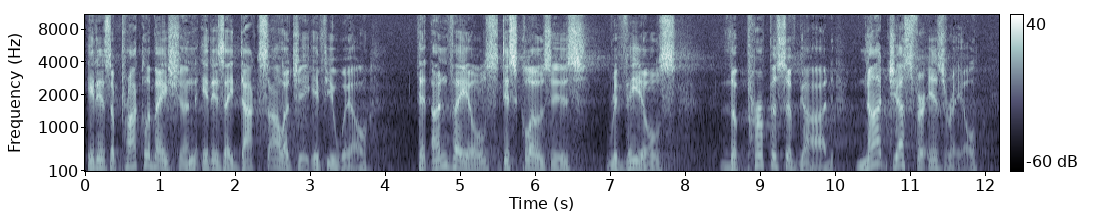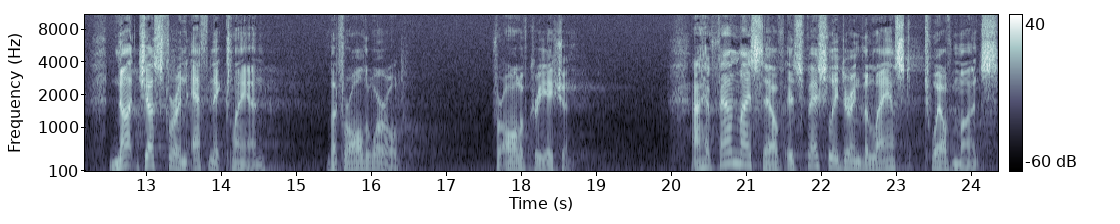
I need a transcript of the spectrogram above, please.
It is a proclamation, it is a doxology, if you will, that unveils, discloses, reveals the purpose of God, not just for Israel, not just for an ethnic clan, but for all the world, for all of creation. I have found myself, especially during the last 12 months,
